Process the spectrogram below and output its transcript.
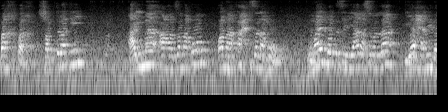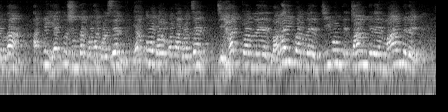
বাহ বাহ, শব্দটা কি? আইমা আযমাহু ওয়া মা আহসানাহু। উমাইর বলতেছে, ইয়া রাসূলুল্লাহ, ইয়া হাবিবাল্লাহ, আপনি এত সুন্দর কথা বলছেন, এত বড় কথা বলছেন, জিহাদ করলে, লড়াই করলে, জীবন জান দিলে, মান দিলে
